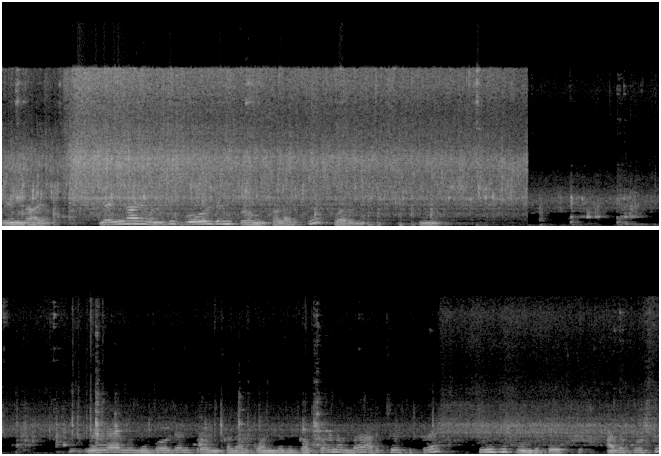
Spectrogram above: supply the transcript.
வெங்காயம். வெங்காயம் வந்து கோல்டன் ப்ரௌன் கலருக்கு வரணும். ம். வெங்காயம் கொஞ்சம் கோல்டன் ப்ரௌன் கலருக்கு வந்ததுக்கப்புறம் நம்ம அரைச்சி வச்சுருக்கிற இஞ்சி பூண்டு பேஸ்ட்டு அதை போட்டு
